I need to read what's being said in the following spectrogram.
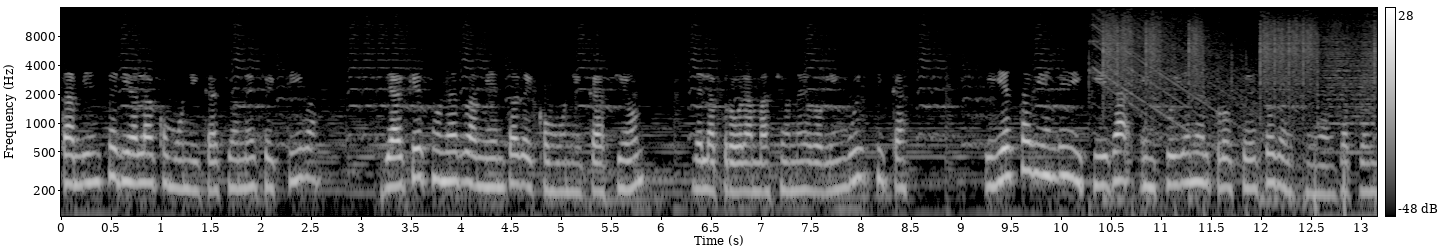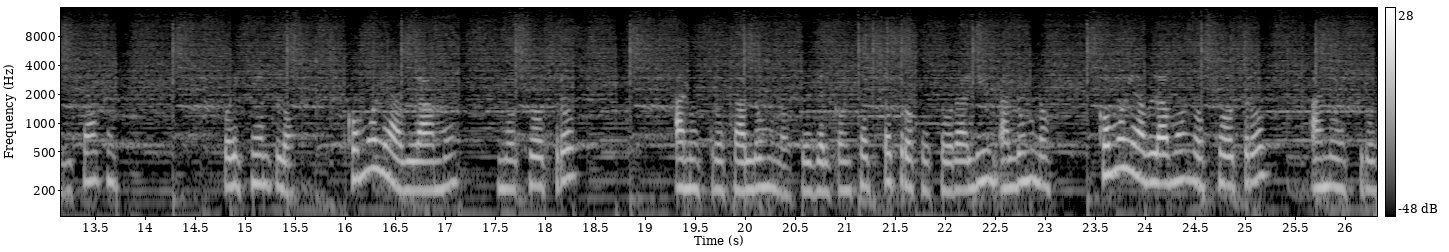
también sería la comunicación efectiva, ya que es una herramienta de comunicación de la programación neurolingüística y está bien dirigida influye en el proceso de enseñanza-aprendizaje. Por ejemplo, ¿cómo le hablamos nosotros a nuestros alumnos desde el concepto profesor-alumno? ¿Cómo le hablamos nosotros a nuestros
